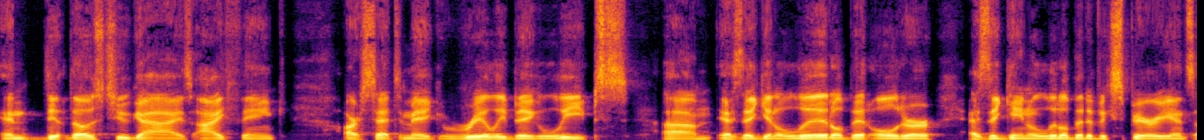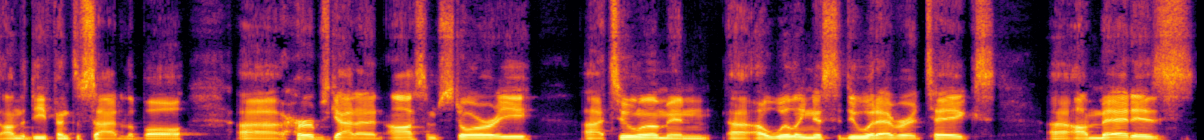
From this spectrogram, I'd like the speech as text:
And th- those two guys, I think, are set to make really big leaps um, as they get a little bit older, as they gain a little bit of experience on the defensive side of the ball. Uh, Herb's got an awesome story uh, to him and uh, a willingness to do whatever it takes. Uh, Ahmed is,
